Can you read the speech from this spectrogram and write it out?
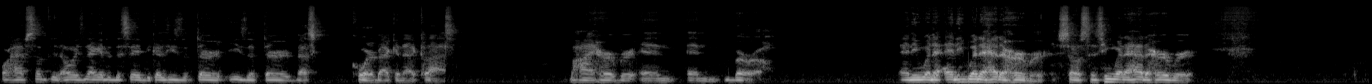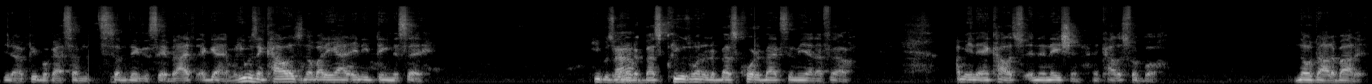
or have something always negative to say because he's the third. He's the third best quarterback in that class, behind Herbert and and Burrow. And he went and he went ahead of Herbert. So since he went ahead of Herbert, you know, people got some some things to say. But I, again, when he was in college, nobody had anything to say. He was one of the best. He was one of the best quarterbacks in the NFL. I mean, in college, in the nation, in college football, no doubt about it.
